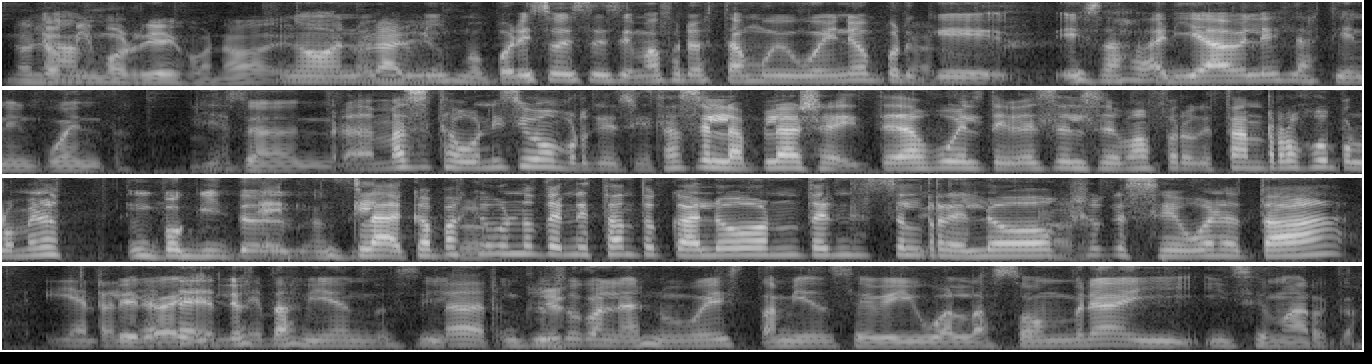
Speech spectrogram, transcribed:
no es lo Cambia. mismo el riesgo, ¿no? El No, no es lo mismo. Por eso ese semáforo está muy bueno porque esas variables las tiene en cuenta. O sea, Pero además está buenísimo porque si estás en la playa y te das vuelta y ves el semáforo que está en rojo, por lo menos, un poquito de eh, claro, capaz que vos no tenés tanto calor, no tenés el reloj, Claro. yo qué sé, bueno, está. Y en Pero ahí te- lo te- estás viendo, sí. Claro. Incluso el- con las nubes también se ve igual la sombra y, y se marca.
